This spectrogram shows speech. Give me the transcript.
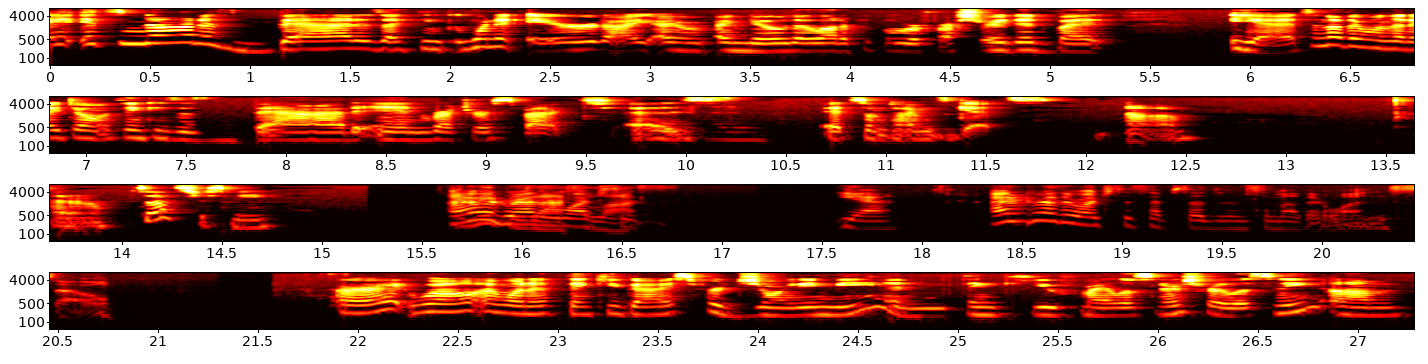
it's not as bad as I think when it aired. I, I I know that a lot of people were frustrated, but yeah, it's another one that I don't think is as bad in retrospect as it sometimes gets. Um, I don't know. So that's just me. I made would rather watch lot. this. Yeah, I would rather watch this episode than some other ones. So All right. Well, I want to thank you guys for joining me, and thank you for my listeners for listening. Um,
